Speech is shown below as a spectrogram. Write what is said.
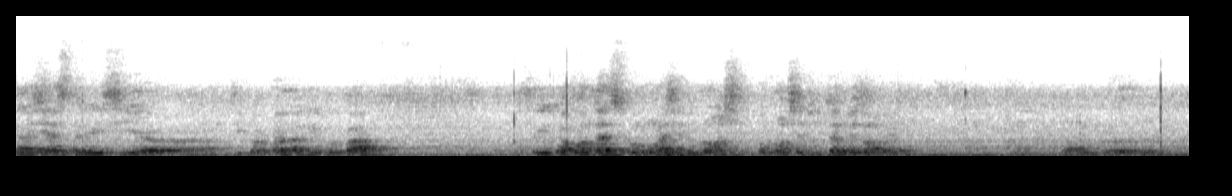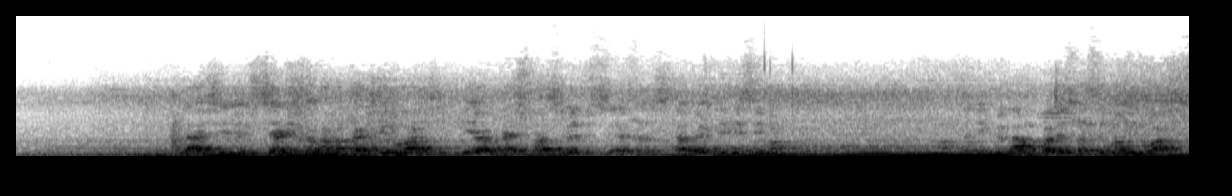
Là j'ai installé ici euh, un petit là, quelque part. C'est l'avantage que moi j'ai des branches pour brancher toute la maison avec. Donc euh, là j'arrive quand même à 4000 watts et après je passe sur l'industriel, c'est avec des déciments. C'est-à-dire que là on peut aller facilement une watts.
